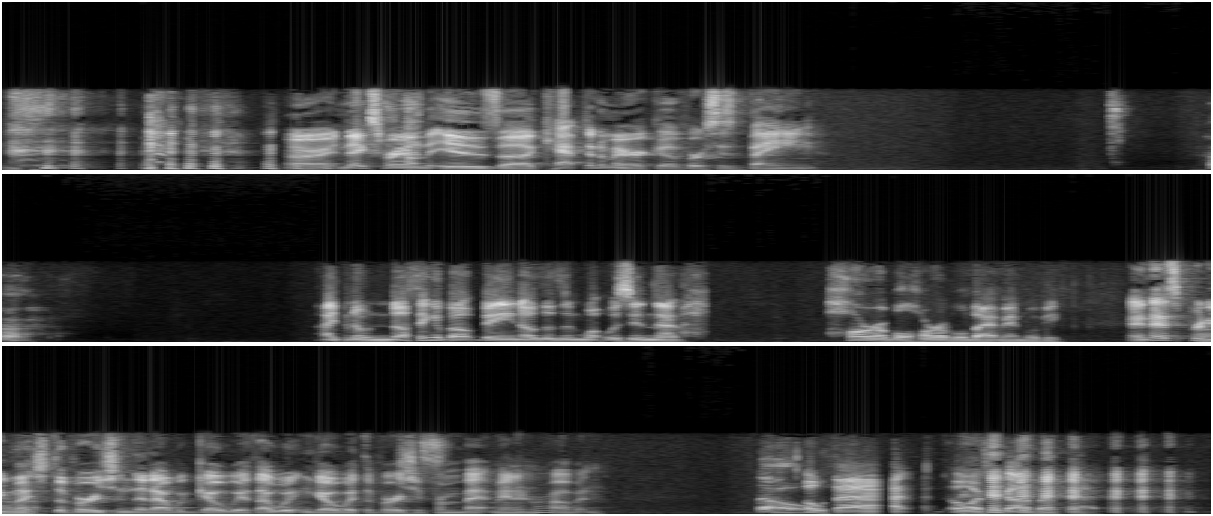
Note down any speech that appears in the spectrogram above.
All right. Next round is uh, Captain America versus Bane. Huh. I know nothing about Bane other than what was in that horrible, horrible Batman movie. And that's pretty Um, much the version that I would go with. I wouldn't go with the version from Batman and Robin. No. Oh, that. Oh, I forgot about that.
